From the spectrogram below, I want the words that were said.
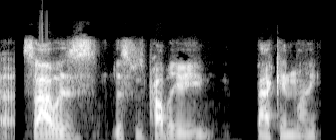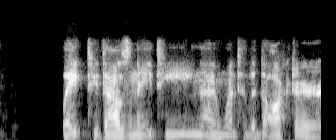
uh, so I was, this was probably back in like late 2018 i went to the doctor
